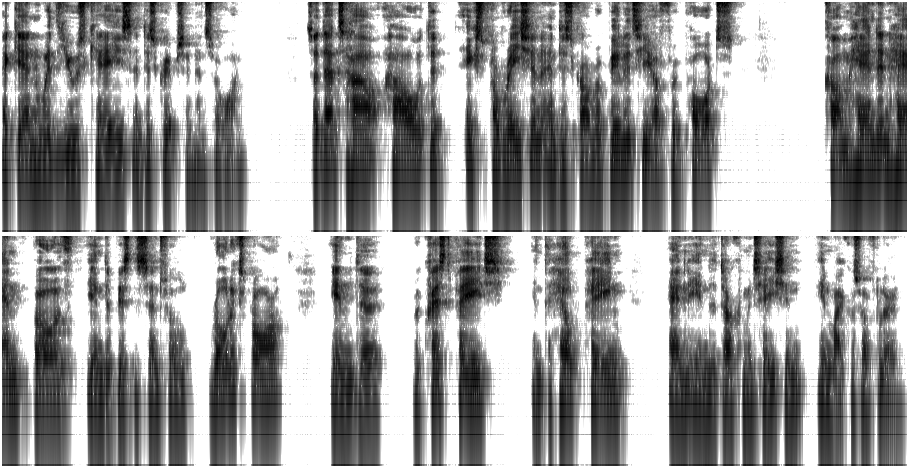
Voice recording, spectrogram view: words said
again with use case and description and so on. So that's how, how the exploration and discoverability of reports come hand in hand, both in the Business Central Role Explorer, in the request page, in the help pane, and in the documentation in Microsoft Learn.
